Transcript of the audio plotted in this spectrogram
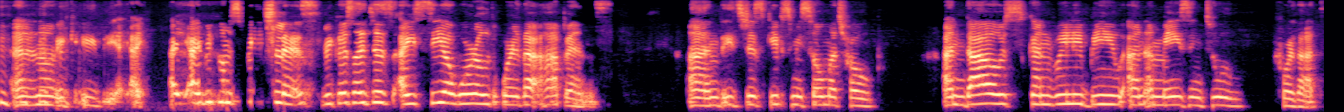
I don't know, it, it, I, I, I become speechless because I just I see a world where that happens, and it just gives me so much hope. And DAOs can really be an amazing tool for that.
